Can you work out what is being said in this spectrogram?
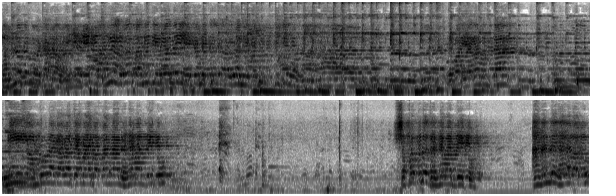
भांडणं करू नका गावा पाणी आळवा पाणी दिवा नाही एकमेकाला आळवा नाही याला म्हणतात मी अंबोरा गावाच्या मायबापांना धन्यवाद देतो. शपथनं धन्यवाद देतो. आनंद झाला बाबू.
